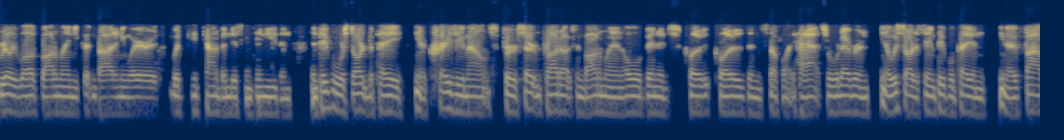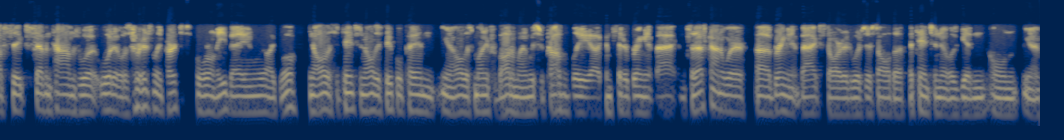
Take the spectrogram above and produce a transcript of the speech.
really love Bottomland. You couldn't buy it anywhere. It would it kind of been discontinued, and and people were starting to pay you know crazy amounts for certain products in Bottomland, old vintage clothes, clothes and stuff like hats or whatever. And you know we started seeing people paying you know five, six, seven times what what it was originally purchased for on eBay, and we are like, well, you know all this attention, all these people paying you know all this money for Bottomland, we should probably uh, consider bringing it back. And so that's kind of where uh, bringing it back started was just all the attention it was getting on you know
